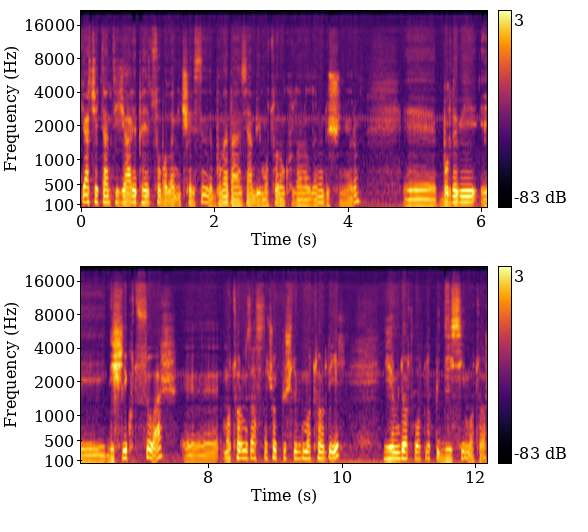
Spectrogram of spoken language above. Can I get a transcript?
Gerçekten ticari pelet sobalarının içerisinde de buna benzeyen bir motorun kullanıldığını düşünüyorum. Ee, burada bir e, dişli kutusu var. Ee, motorumuz aslında çok güçlü bir motor değil. 24 voltluk bir DC motor.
